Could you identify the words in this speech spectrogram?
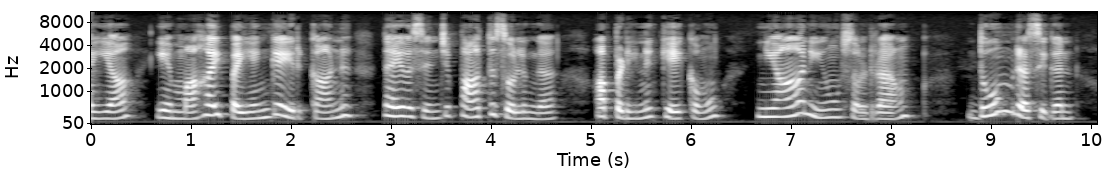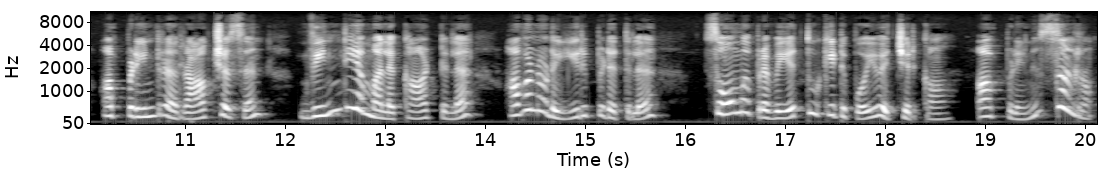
ஐயா என் மக இப்ப எங்க இருக்கான்னு தயவு செஞ்சு பார்த்து சொல்லுங்க அப்படின்னு கேட்கவும் ஞானியும் சொல்றான் தூம் ரசிகன் அப்படின்ற ராட்சசன் விந்திய மலை காட்டுல அவனோட இருப்பிடத்துல சோமபிரபைய தூக்கிட்டு போய் வச்சிருக்கான் அப்படின்னு சொல்றான்.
